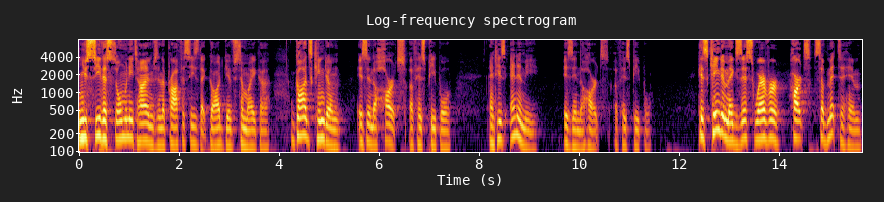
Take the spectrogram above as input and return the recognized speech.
And you see this so many times in the prophecies that God gives to Micah. God's kingdom is in the hearts of his people, and his enemy is in the hearts of his people. His kingdom exists wherever hearts submit to him,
